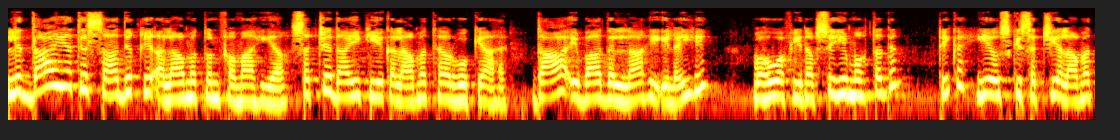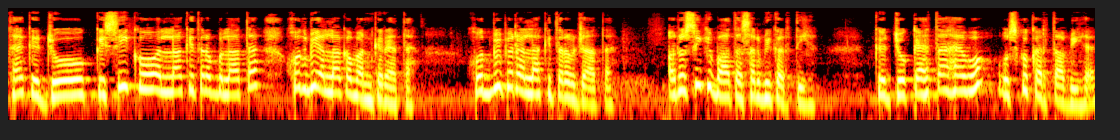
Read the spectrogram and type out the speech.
لدایت صادق علامت فماہیا سچے دائی کی ایک علامت ہے اور وہ کیا ہے؟ دا عباد اللہ علیہ وہ فی نفسی ہی محتدن ٹھیک ہے، یہ اس کی سچی علامت ہے کہ جو کسی کو اللہ کی طرف بلاتا ہے، خود بھی اللہ کا بن کے رہتا ہے۔ خود بھی پھر اللہ کی طرف جاتا ہے۔ اور اسی کی بات اثر بھی کرتی ہے کہ جو کہتا ہے وہ، اس کو کرتا بھی ہے۔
